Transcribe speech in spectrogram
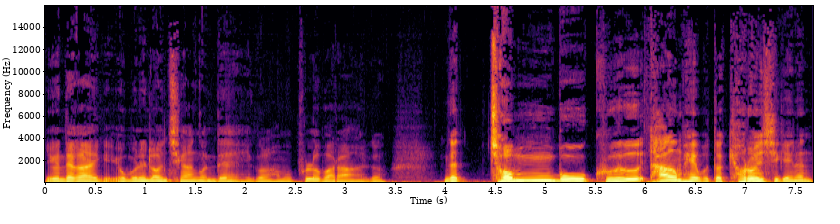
이건 내가 요번에 런칭한 건데 이걸 한번 불러봐라. 이거 그러니까 전부 그 다음 해부터 결혼식에는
